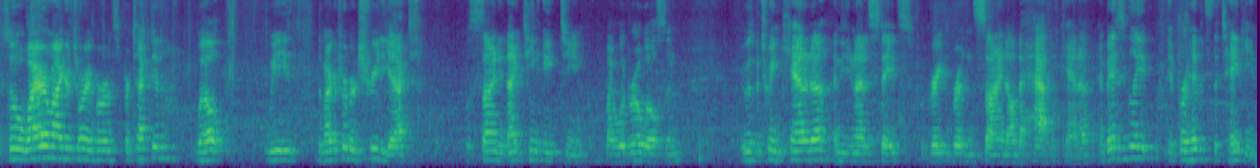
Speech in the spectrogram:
So why are migratory birds protected? Well, we the Migratory Bird Treaty Act was signed in 1918 by Woodrow Wilson. It was between Canada and the United States Great Britain signed on behalf of Canada, and basically it prohibits the taking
